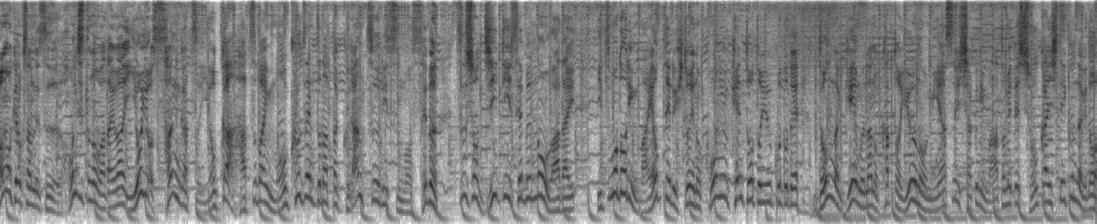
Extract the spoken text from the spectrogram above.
どうもケロクさんです。本日の話題はいよいよ3月4日発売目前となったグランツーリスモ7通称 GT7 の話題。いつも通り迷っている人への購入検討ということでどんなゲームなのかというのを見やすい尺にまとめて紹介していくんだけど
